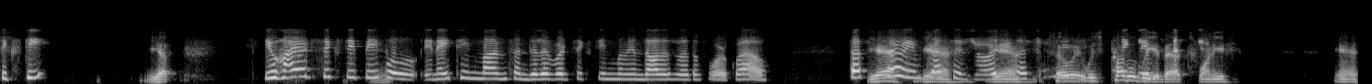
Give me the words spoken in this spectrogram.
60? Yep. You hired 60 people yeah. in 18 months and delivered 16 million dollars worth of work. Wow, that's yeah, very impressive, George. Yeah. That's so it was probably about 20. Yeah,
